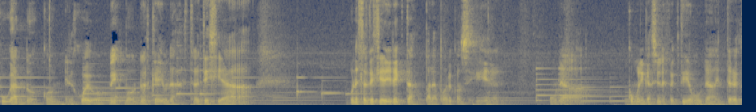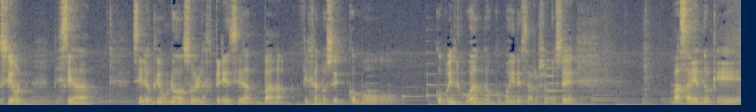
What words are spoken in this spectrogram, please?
jugando con el juego mismo, no es que haya una estrategia una estrategia directa para poder conseguir una comunicación efectiva, una interacción deseada, sino que uno sobre la experiencia va fijándose cómo, cómo ir jugando, cómo ir desarrollándose, más sabiendo que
